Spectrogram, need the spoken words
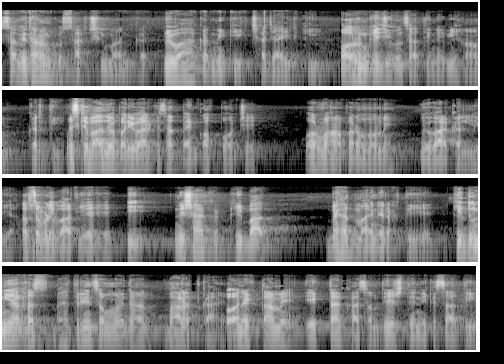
संविधान को साक्षी मानकर विवाह करने की इच्छा ज़ाहिर की और उनके जीवन साथी ने भी हाँ कर दी। इसके बाद वे परिवार के साथ बैंकॉक पहुँचे और वहाँ पर उन्होंने विवाह कर लिया। सबसे बड़ी बात यह है कि निशा की बात बेहद मायने रखती है कि दुनिया का बेहतरीन संविधान भारत का है। तो अनेकता में एकता का संदेश देने के साथ ही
